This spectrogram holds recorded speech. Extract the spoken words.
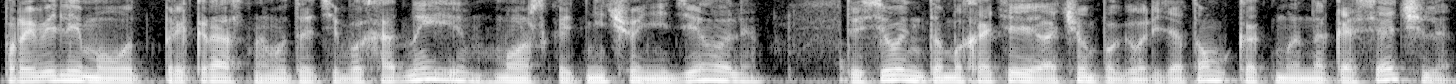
провели мы вот прекрасно вот эти выходные, можно сказать, ничего не делали. То есть сегодня-то мы хотели о чем поговорить? О том, как мы накосячили.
